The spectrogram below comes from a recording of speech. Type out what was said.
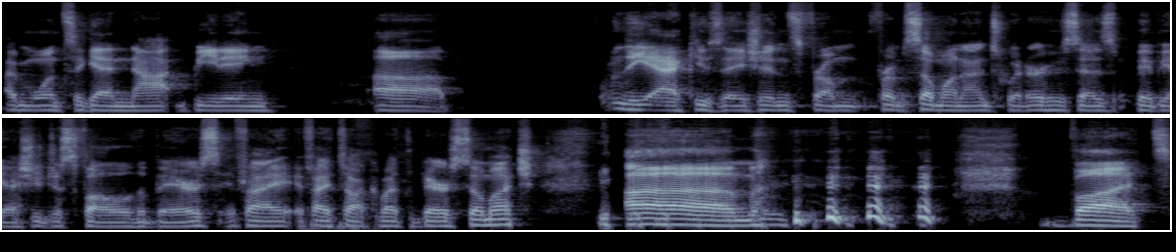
I'm once again not beating uh, the accusations from from someone on Twitter who says maybe I should just follow the Bears if I if I talk about the Bears so much. Um, but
